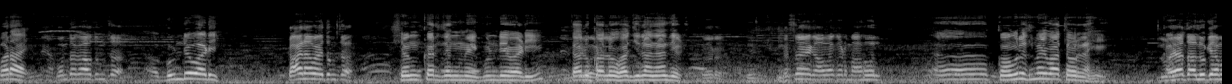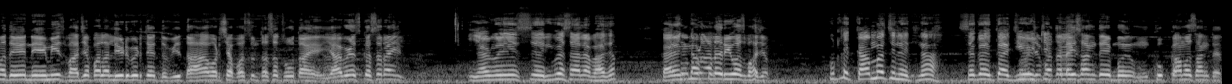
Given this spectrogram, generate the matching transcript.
बरं आहे. कोणतं गाव तुमचं? गुंडेवाडी. काय नाव आहे तुमचं? शंकर जंगमे गुंडेवाडी तालुका लोहा जिल्हा नांदेड. बरं. कसं आहे गावाकडे माहोल? काँग्रेसमय वातावरण आहे. लोह्या तालुक्यामध्ये नेहमीच भाजपाला लीड भेटते दहा वर्षापासून तसंच होत आहे. यावेळेस कसं राहील? यावेळेस रिवर्स आला भाजप. कारण आलं रिवर्स भाजप? कुठले कामच नाहीत ना. सगळं का जी एस भाजप आता लई सांगते ब- खूप कामं सांगतात.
